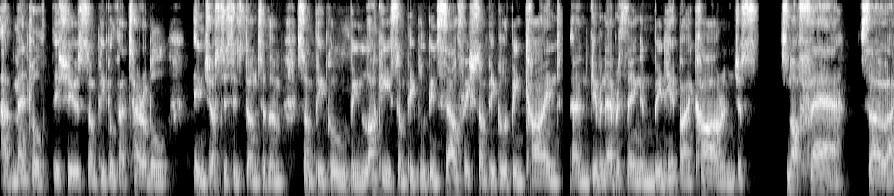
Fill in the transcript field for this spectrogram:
have mental issues, some people have had terrible injustices done to them. Some people have been lucky, some people have been selfish, some people have been kind and given everything and been hit by a car and just, it's not fair. So I,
